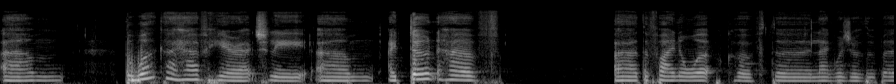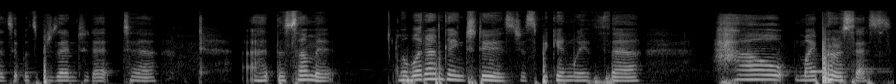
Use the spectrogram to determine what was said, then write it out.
Um, the work I have here, actually, um, I don't have uh, the final work of the language of the birds. It was presented at uh, at the summit. But what I'm going to do is just begin with uh, how my process,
